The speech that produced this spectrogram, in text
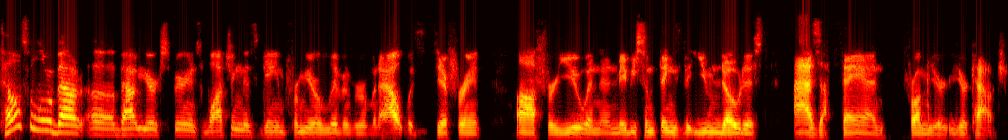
Tell us a little about uh, about your experience watching this game from your living room and how it was different uh, for you, and then maybe some things that you noticed as a fan from your your couch.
